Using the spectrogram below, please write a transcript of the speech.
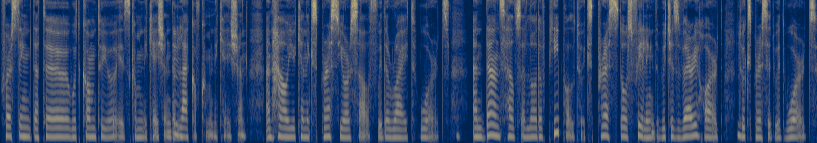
first thing that uh, would come to you is communication, the mm. lack of communication, and how you can express yourself with the right words. Mm. And dance helps a lot of people to express those feelings, which is very hard mm. to express it with words,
